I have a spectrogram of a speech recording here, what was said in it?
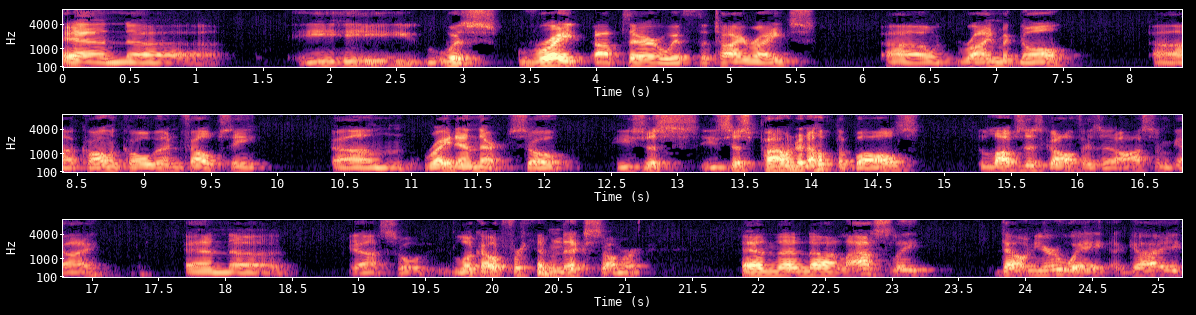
and uh, he he was right up there with the Ty Wrights, uh, Ryan McNall, uh, Colin Coben, Phelpsy, um, right in there. So he's just he's just pounding out the balls loves his golf. Is an awesome guy, and uh, yeah, so look out for him next summer. And then uh, lastly, down your way, a guy,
